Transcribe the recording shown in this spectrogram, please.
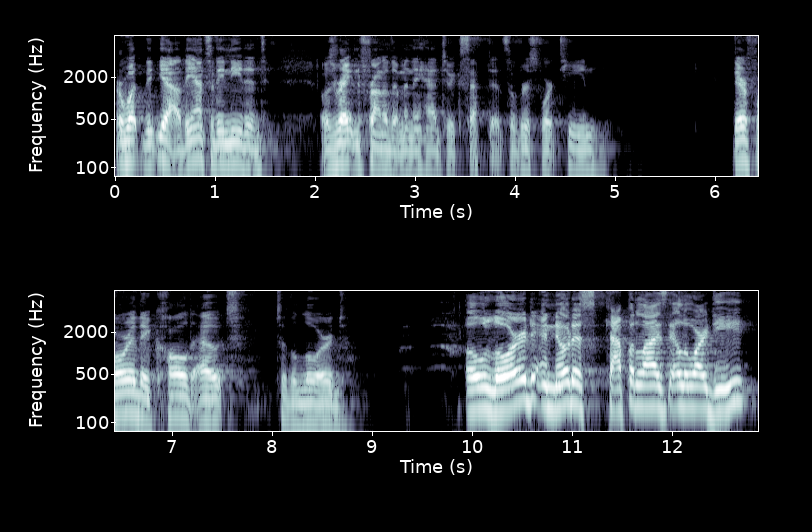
or what, the, yeah, the answer they needed was right in front of them and they had to accept it. So verse 14. Therefore they called out to the Lord, O Lord, and notice capitalized L-O-R-D.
